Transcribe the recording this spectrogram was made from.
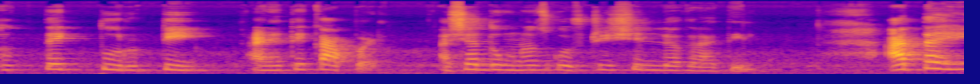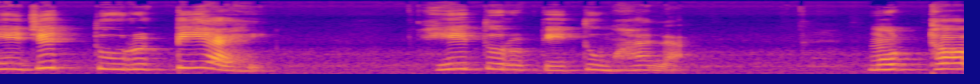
फक्त एक तुरटी आणि ते कापड अशा दोनच गोष्टी शिल्लक राहतील. आता ही जी तुरटी आहे ही तुरटी तुम्हाला मोठं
